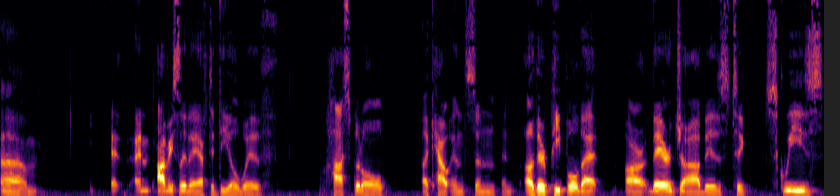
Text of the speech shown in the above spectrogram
um, and obviously they have to deal with hospital accountants and, and other people that are their job is to squeeze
